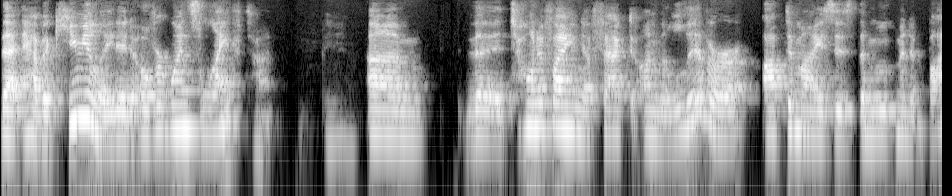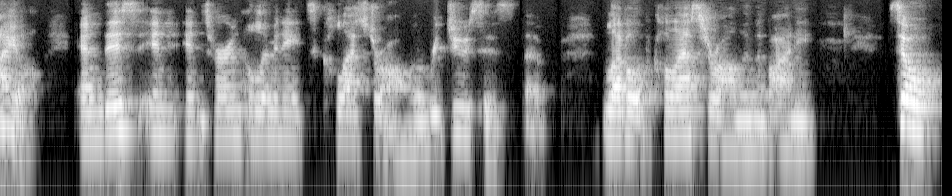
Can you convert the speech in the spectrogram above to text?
that have accumulated over one's lifetime. Um, the tonifying effect on the liver optimizes the movement of bile. And this in, in turn eliminates cholesterol or reduces the level of cholesterol in the body. So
